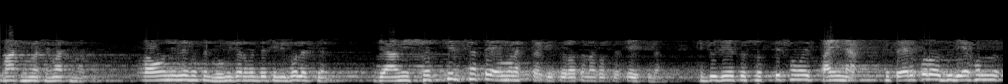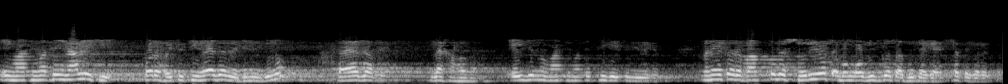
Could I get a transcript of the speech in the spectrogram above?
মাঠে মাঠে মাঠে মাঠে তাও উনি লিখেছেন, ভূমিকার মধ্যে তিনি বলেছেন যে, আমি সত্যির সাথে এমন একটা কিছু রচনা করতে চেয়েছিলাম। কিন্তু যেহেতু সত্যির সময় পাই না, কিন্তু এরপরও যদি এখন এই মাঠে মাঠেই না লিখি, পরে হয়তো কি হয়ে যাবে? জিনিসগুলো পাওয়া যাবে, লেখা হবে। এই জন্য মাঠে মাঠে ঠিকই তিনি লিখেছেন। মানে একেবারে বাস্তবে শরীয়ত এবং অভিজ্ঞতা দুটাকে একসাথে করেছেন।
